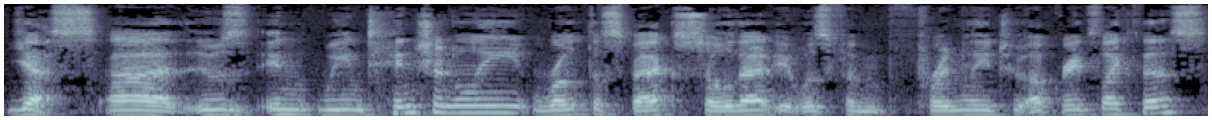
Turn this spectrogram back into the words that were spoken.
Yes, uh, it was. In, we intentionally wrote the spec so that it was friendly to upgrades like this.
